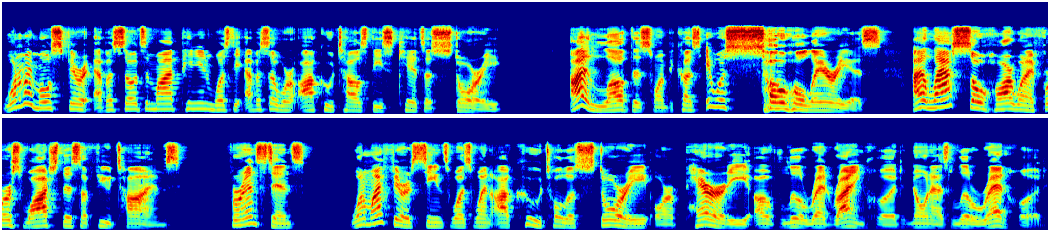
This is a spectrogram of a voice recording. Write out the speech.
one of my most favorite episodes, in my opinion, was the episode where Aku tells these kids a story. I love this one because it was so hilarious. I laughed so hard when I first watched this a few times. For instance, one of my favorite scenes was when Aku told a story or a parody of Little Red Riding Hood known as Little Red Hood.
